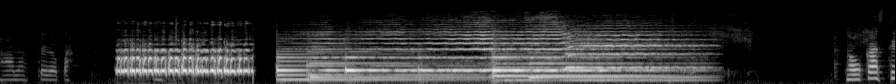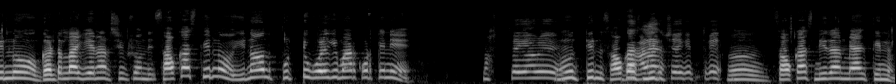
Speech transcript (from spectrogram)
ಹಾ ಮಸ್ತಾಗಪ್ಪ ಸಾವ್ಕಾಸ್ ತಿನ್ನು ಗಂಟಲಾಗ ಏನಾರು ಒಂದು ಸಾವ್ಕಾಸ್ ತಿನ್ನು ಇನ್ನೊಂದು ಪುಟ್ಟಿ ಹೋಳಿಗೆ ಮಾಡ್ಕೊಡ್ತೀನಿ. ಮಸ್ತಾಗ್ಯಾವ್ರಿ ಹ್ಞೂ ತಿನ್ನು ಸಾವ್ಕಾಸ್ ಭಾಳ ನಿಧಾನ ಹ್ಞೂ ಸಾವ್ಕಾಸ್ ನಿಧಾನ ಮ್ಯಾಗ ತಿನ್ನು.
